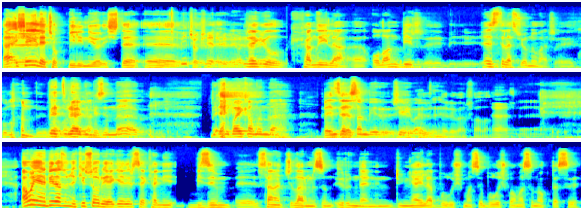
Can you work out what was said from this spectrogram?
Ya şeyle çok biliniyor işte e, Birçok şeyle biliniyor, tabii. Regal kanıyla e, olan bir e, enstalasyonu var e, kullandığı. Filan. abimizin de Baykam'ın da Benzer enteresan bir şey vardı. ürünleri var falan. Evet. Ama yani biraz önceki soruya gelirsek hani bizim e, sanatçılarımızın ürünlerinin dünyayla buluşması, buluşmaması noktası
